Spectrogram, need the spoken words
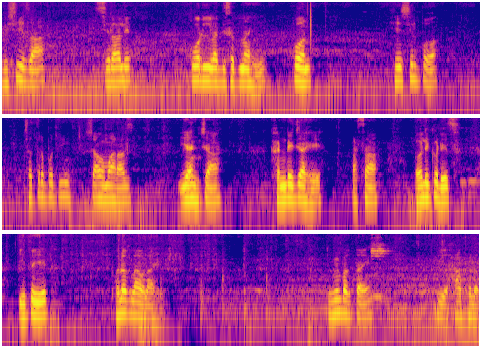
विषयीचा शिलालेख कोरलेला दिसत नाही पण हे शिल्प छत्रपती शाहू महाराज यांच्या खंडेचे आहे असा अलीकडेच इथं एक फलक लावला आहे. तुम्ही बघताय की हा फलक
